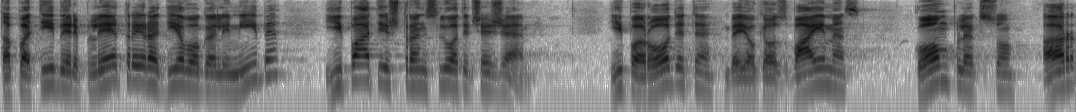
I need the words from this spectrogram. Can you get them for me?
tapatybė ir plėtra yra Dievo galimybė jį patį ištransliuoti čia žemė. Jį parodyti be jokios baimės, kompleksų ar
